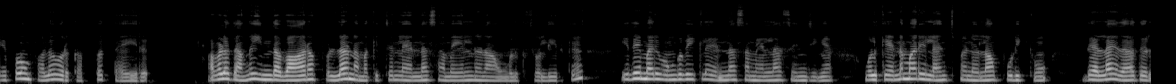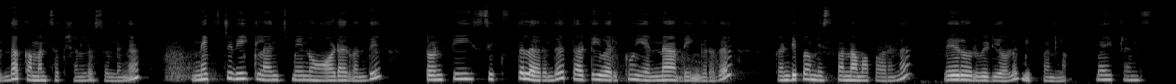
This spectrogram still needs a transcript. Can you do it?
எப்பவும் போல் ஒரு கப்பு தயிர். அவ்வளோதாங்க இந்த வாரம் ஃபுல்லாக நம்ம கிச்சனில் என்ன சமையல்னு நான் உங்களுக்கு சொல்லியிருக்கேன். இதே மாதிரி உங்கள் வீட்டில் என்ன சமையல்லாம் செஞ்சீங்க? உங்களுக்கு என்ன மாதிரி லஞ்ச் மெனுலாம் பிடிக்கும்? இதெல்லாம் ஏதாவது இருந்தால் கமெண்ட் செக்ஷனில் சொல்லுங்கள் next week lunch menu order வந்து டுவெண்ட்டி சிக்ஸ்த்துலேருந்து தேர்ட்டி வரைக்கும் என்ன அப்படிங்கிறத கண்டிப்பாக மிஸ் பண்ணாமல் பாருங்கள் வேறொரு வீடியோவில் மீட் பண்ணலாம். பை ஃப்ரெண்ட்ஸ்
